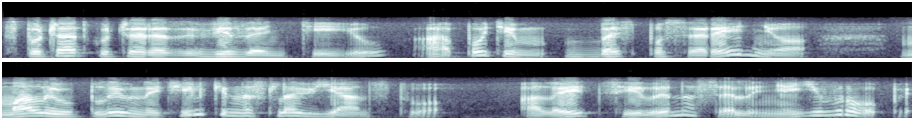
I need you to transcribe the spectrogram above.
спочатку через Візантію, а потім безпосередньо мали вплив не тільки на слав'янство, але й ціле населення Європи.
